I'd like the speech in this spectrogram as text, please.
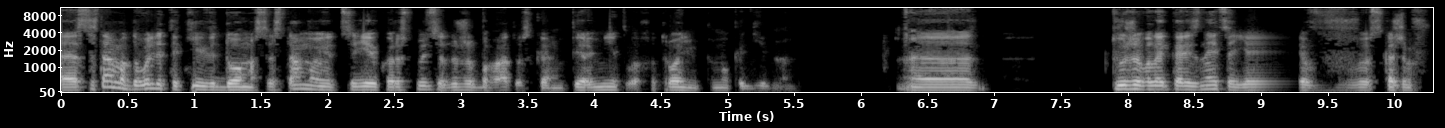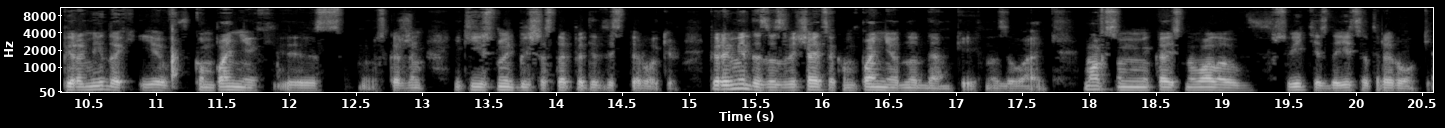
Е, система доволі таки відома. Системою цією користується дуже багато, скажімо, пірамід, лохотронів тому подібне. Дуже велика різниця є в, скажімо, в пірамідах і в компаніях, е, скажімо, які існують більше 150 років. Піраміди зазвичай це компанії одноденки, їх називають. Максимум, яка існувала в світі, здається, три роки.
